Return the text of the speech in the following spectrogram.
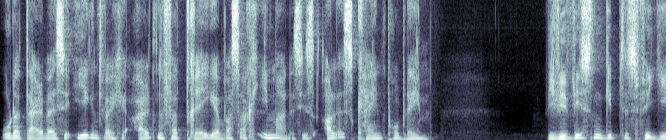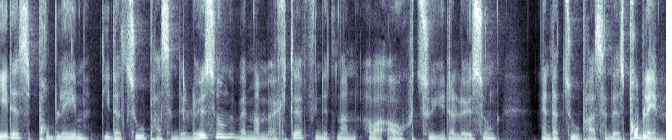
oder teilweise irgendwelche alten Verträge, was auch immer, das ist alles kein Problem. Wie wir wissen, gibt es für jedes Problem die dazu passende Lösung. Wenn man möchte, findet man aber auch zu jeder Lösung ein dazu passendes Problem.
